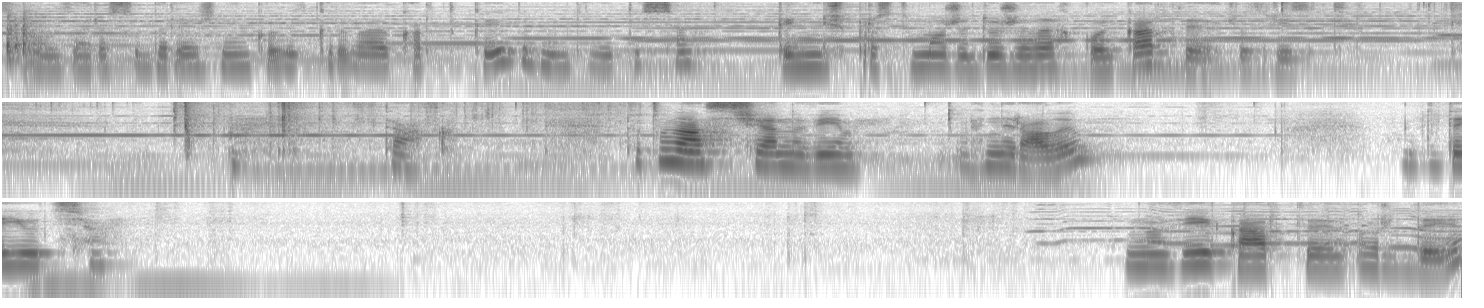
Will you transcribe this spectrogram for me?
Так, знову зараз обережненько відкриваю картки, будемо дивитися. Такий просто може дуже легко і карти розрізати. Так. Тут у нас ще нові генерали додаються. Нові карти Орди.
